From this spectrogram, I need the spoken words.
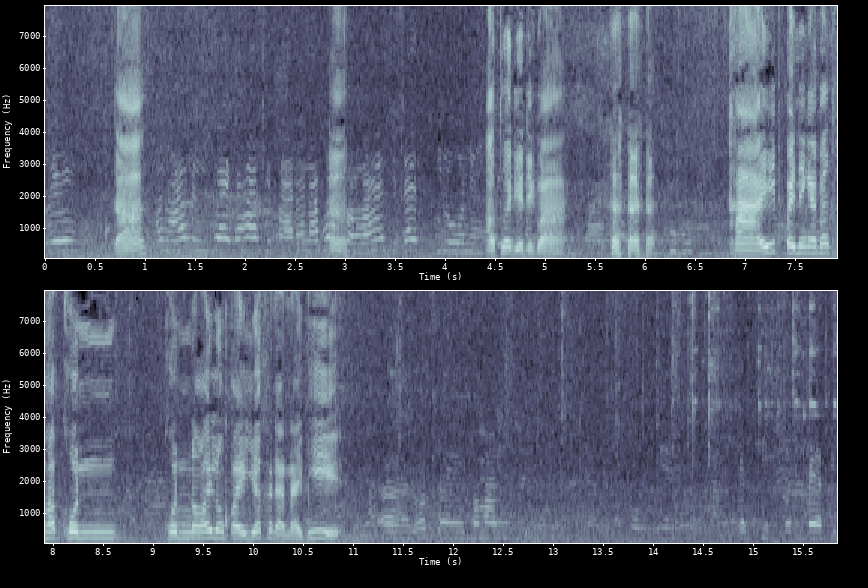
เอ้ยจ้ามะพร้าวหนึ่งถ้วยก็ห้าสิบบาทแล้วนะ เพิ่เอมอสองร้อยห้าสิบได้กิโลหนึ่งเอาถ้วยเดียวดีกว่า ขายเป็นยังไงบ้างครับ คนคนน้อยลงไปเยอะขนาดไหนพี่ เอ่อลดไปประมาณเจ็ดสิบแปดสิบ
